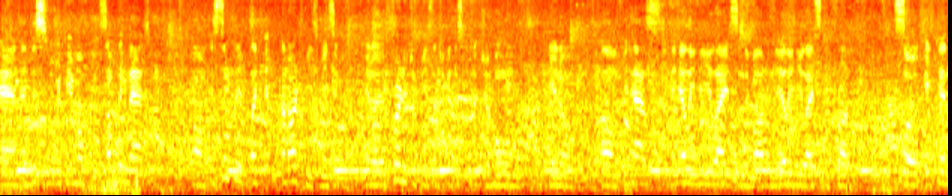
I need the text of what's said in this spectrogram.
and, and this is what we came up with. Something that um, is simply like an art piece, basically. You know, a furniture piece that you can just put at your home. You know, um, it has the LED lights on the bottom, the LED lights in the front, so it can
